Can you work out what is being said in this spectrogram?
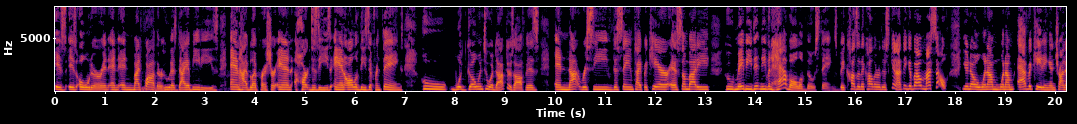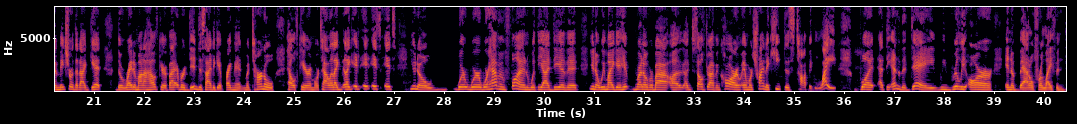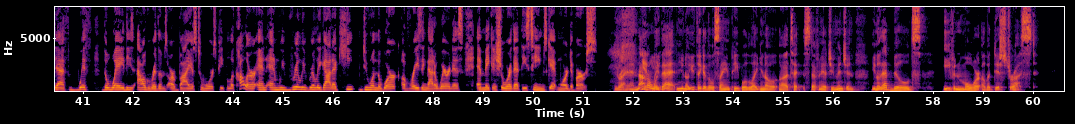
is is older and and and my father who has diabetes and high blood pressure and heart disease and all of these different things who would go into a doctor's office and not receive the same type of care as somebody who maybe didn't even have all of those things because of the color of their skin. I think about myself, you know, when I'm when I'm advocating and trying to make sure that I get the right amount of health care if I ever did decide to get pregnant, maternal health care and mortality like like it, it it's it's you know we're we're we're having fun with the idea that you know we might get hit run over by a, a self-driving car and we're trying to keep this topic light. But at the end of the day we really are in a battle for life and death with the way these algorithms are biased towards people of color. And and we really really got to keep doing the work of raising that awareness and making sure that these teams get more diverse. Right. And not yeah, only that, you know, you think of those same people, like, you know, uh, Stephanie, that you mentioned, you know, that builds even more of a distrust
